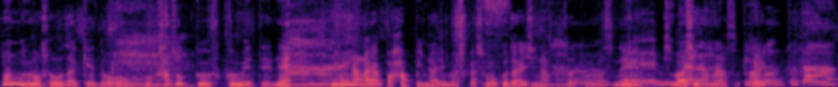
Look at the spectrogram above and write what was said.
本人もそうだけど、ね家族含めてねはいみんながやっぱハッピーになりますからすごく大事なことだと思いますね。素晴らしいと思います。本当だ。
